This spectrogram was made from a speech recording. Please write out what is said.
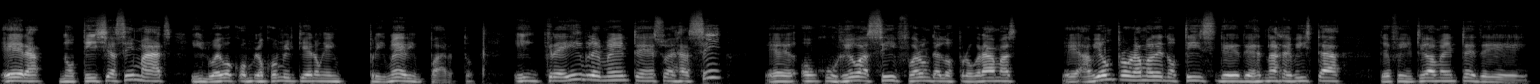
era Noticias y más y luego lo convirtieron en primer impacto. Increíblemente eso es así. Eh, ocurrió así, fueron de los programas. Eh, había un programa de noticias, de, de una revista definitivamente de,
